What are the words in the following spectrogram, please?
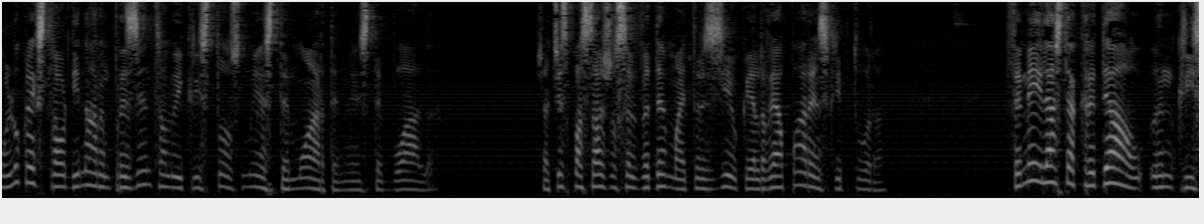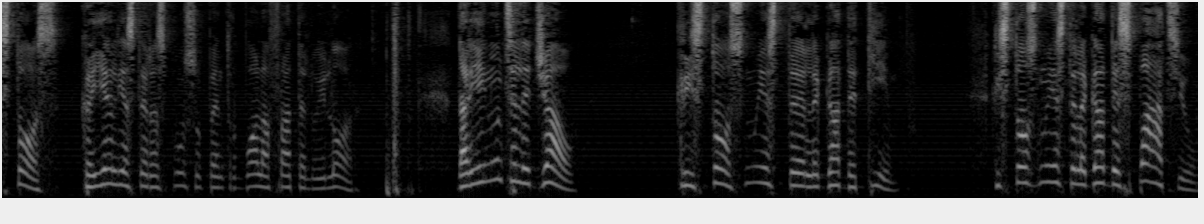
un lucru extraordinar în prezența lui Hristos nu este moarte, nu este boală. Și acest pasaj o să-l vedem mai târziu, că el reapare în Scriptură. Femeile astea credeau în Hristos că El este răspunsul pentru boala fratelui lor. Dar ei nu înțelegeau. Hristos nu este legat de timp. Hristos nu este legat de spațiu.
